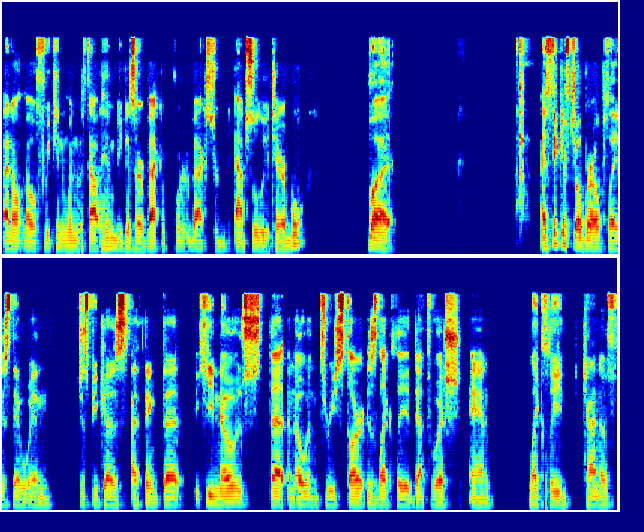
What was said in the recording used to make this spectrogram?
I don't know if we can win without him because our backup quarterbacks are absolutely terrible. But I think if Joe Burrow plays, they win just because I think that he knows that an 0 and 3 start is likely a death wish and likely kind of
